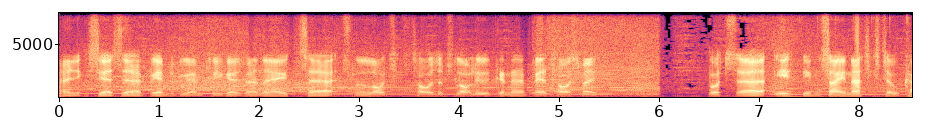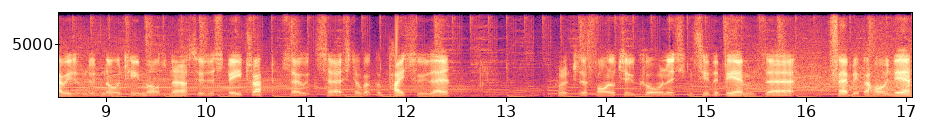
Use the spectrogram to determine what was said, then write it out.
And you can see as the BMW M3 goes around there, it, uh, it's lights its tyres up slightly, we're getting a bit of tyre smoke. But uh, even saying that, it still carries 119 miles an hour through the speed trap, so it's uh, still got good pace through there. Coming up to the final two corners, you can see the BM's uh, fair bit behind here,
